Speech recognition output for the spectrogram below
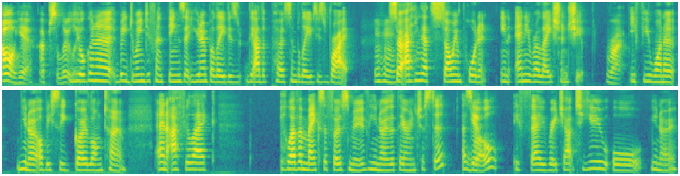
Oh yeah, absolutely. You're gonna be doing different things that you don't believe is the other person believes is right. Mhm. So I think that's so important in any relationship. Right. if you want to, you know, obviously go long term. And I feel like whoever makes the first move, you know that they're interested as Yeah. well. If they reach out to you or, you know,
